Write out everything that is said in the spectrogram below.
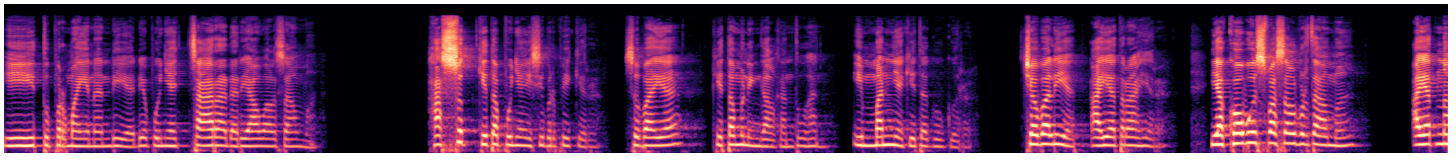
Itu permainan dia, dia punya cara dari awal sama hasut kita punya isi berpikir supaya kita meninggalkan Tuhan. Imannya kita gugur. Coba lihat ayat terakhir. Yakobus pasal pertama ayat 16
